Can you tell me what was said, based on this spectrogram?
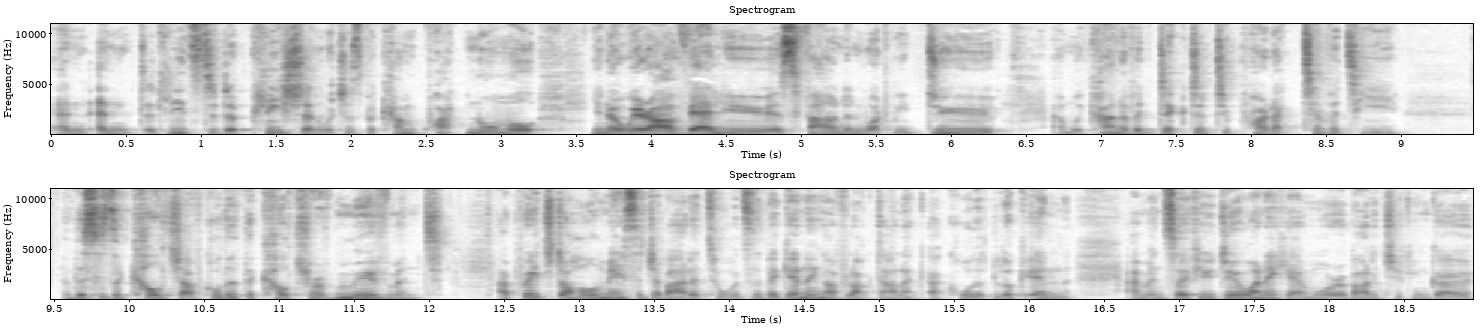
and, and it leads to depletion, which has become quite normal, you know, where our value is found in what we do, and we're kind of addicted to productivity. And this is a culture, I've called it the culture of movement. I preached a whole message about it towards the beginning of lockdown. I, I called it Look In. Um, and so if you do want to hear more about it, you can go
